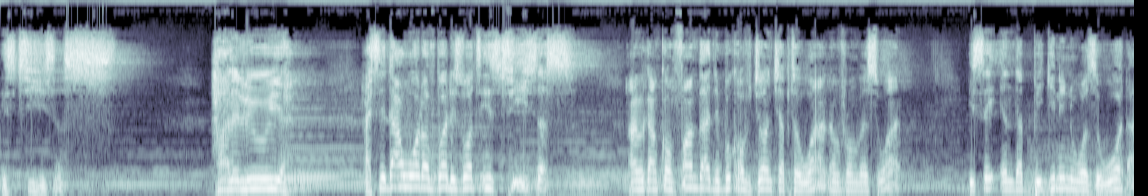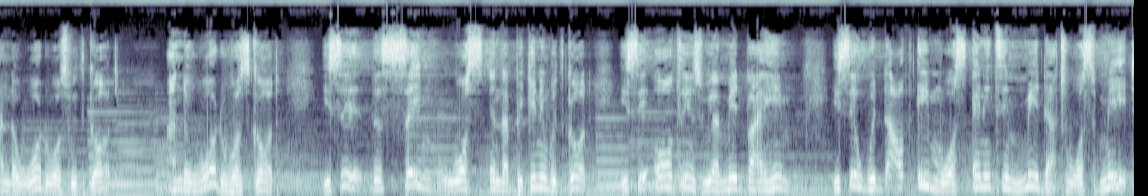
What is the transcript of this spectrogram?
It's Jesus. Hallelujah. I say that word of God is what is Jesus. And we can confirm that in the book of John, chapter 1, and from verse 1. He said, In the beginning was the word, and the word was with God, and the word was God. He said, The same was in the beginning with God. He said, All things were made by him. He said, Without him was anything made that was made.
